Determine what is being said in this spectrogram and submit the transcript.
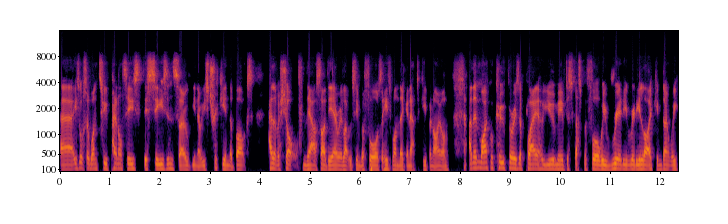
Uh, he's also won two penalties this season, so you know he's tricky in the box hell of a shot from the outside the area like we've seen before. So he's one they're going to have to keep an eye on. And then Michael Cooper is a player who you and me have discussed before. We really, really like him, don't we?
